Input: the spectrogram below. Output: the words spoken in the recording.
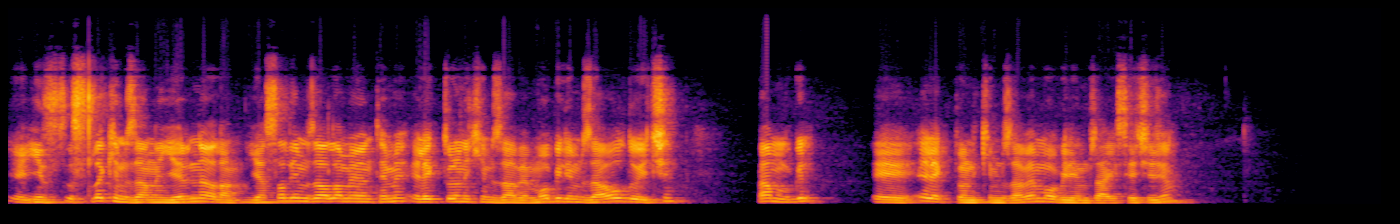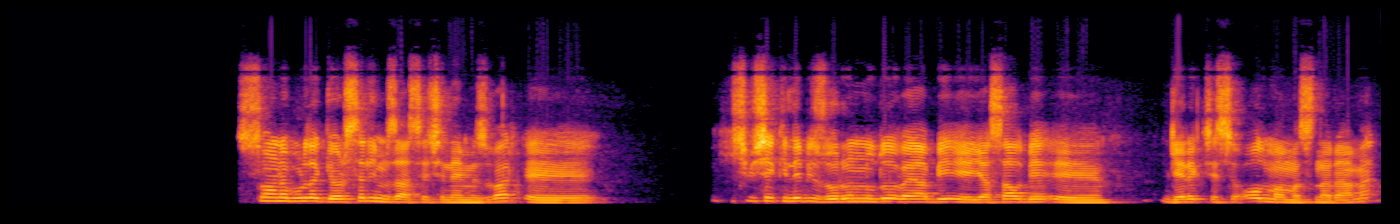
e, ıslak imzanın yerini alan yasal imzalama yöntemi elektronik imza ve mobil imza olduğu için ben bugün e, elektronik imza ve mobil imzayı seçeceğim. Sonra burada görsel imza seçeneğimiz var. E, hiçbir şekilde bir zorunluluğu veya bir e, yasal bir e, gerekçesi olmamasına rağmen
